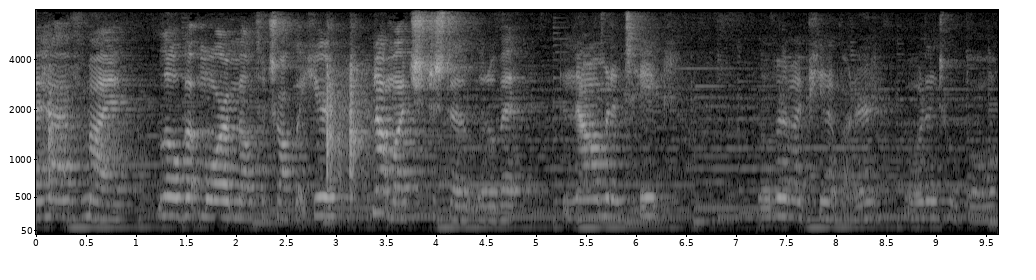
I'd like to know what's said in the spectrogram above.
have my little bit more melted chocolate here. Not much, just a little bit. And now I'm gonna take a little bit of my peanut butter, roll it into a bowl,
